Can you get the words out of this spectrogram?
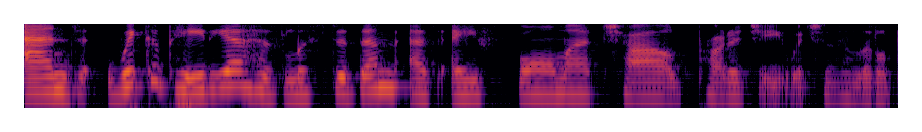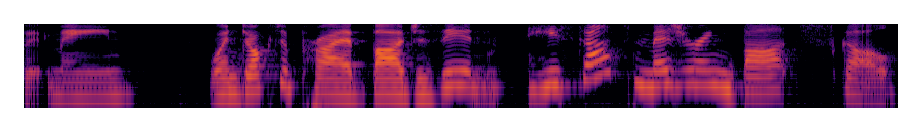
And Wikipedia has listed them as a former child prodigy, which is a little bit mean. When Dr. Pryor barges in, he starts measuring Bart's skull.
